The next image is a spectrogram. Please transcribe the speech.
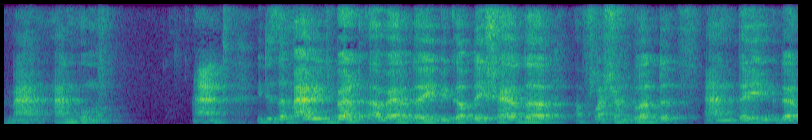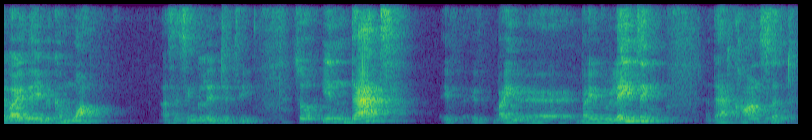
man and woman. And it is a marriage bed uh, where they become, they share the uh, flesh and blood, and they thereby they become one as a single entity. So in that, if, if by uh, by relating that concept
